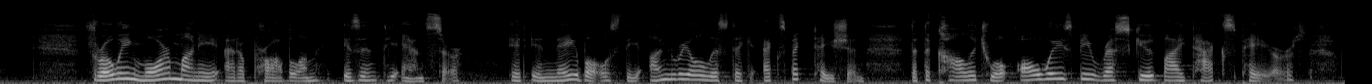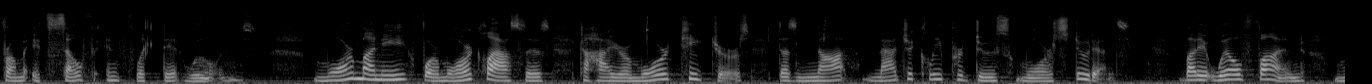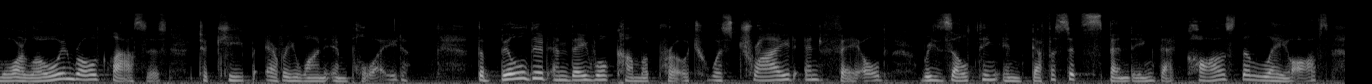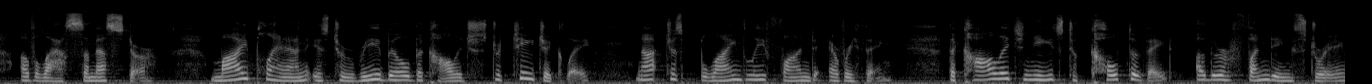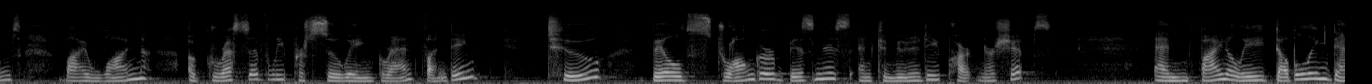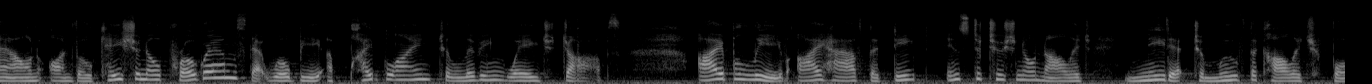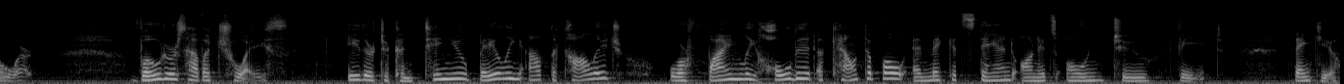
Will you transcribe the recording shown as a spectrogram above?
Throwing more money at a problem isn't the answer. It enables the unrealistic expectation that the college will always be rescued by taxpayers from its self-inflicted wounds. More money for more classes to hire more teachers does not magically produce more students but it will fund more low-enrolled classes to keep everyone employed. The build it and they will come approach was tried and failed, resulting in deficit spending that caused the layoffs of last semester. My plan is to rebuild the college strategically, not just blindly fund everything. The college needs to cultivate other funding streams by one, aggressively pursuing grant funding, two, build stronger business and community partnerships, and finally, doubling down on vocational programs that will be a pipeline to living wage jobs. I believe I have the deep institutional knowledge needed to move the college forward voters have a choice, either to continue bailing out the college or finally hold it accountable and make it stand on its own two feet. Thank you.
